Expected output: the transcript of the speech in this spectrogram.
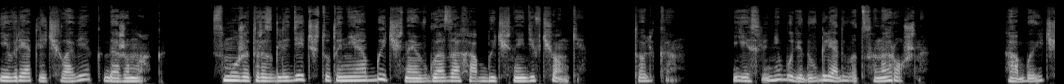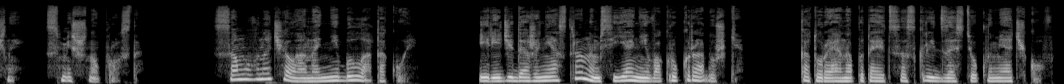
И вряд ли человек, даже маг, сможет разглядеть что-то необычное в глазах обычной девчонки. Только если не будет вглядываться нарочно. Обычный? Смешно просто. С самого начала она не была такой. И речь даже не о странном сиянии вокруг радужки, которое она пытается скрыть за стеклами очков.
